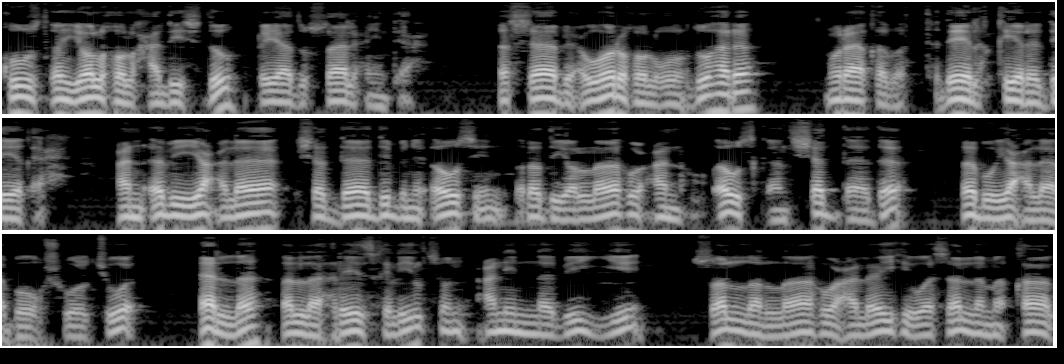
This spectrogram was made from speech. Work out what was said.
قوزت أن يلخل حديث دو رياض الصالحين تح السابع ورخل غردوهر مراقبة. ديل قير ديقح عن أبي يعلى شداد بن أوس رضي الله عنه. أوس كان شداد. أبو يعلى بوغشول شو ألا الله ريز خليلتون عن النبي صلى الله عليه وسلم قال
